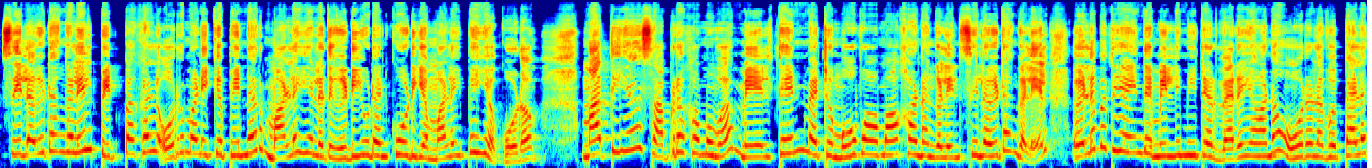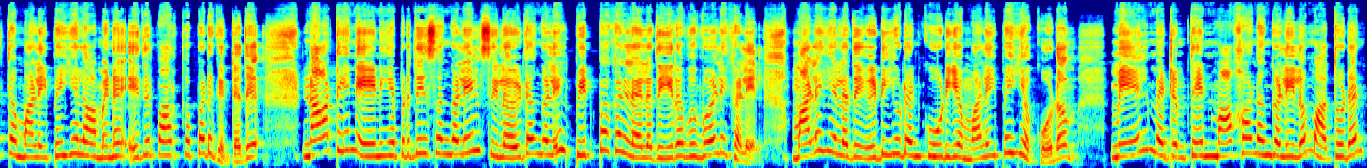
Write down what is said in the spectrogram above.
சில இடங்களில் பிற்பகல் ஒரு மணிக்கு பின்னர் மழை அல்லது இடியுடன் கூடிய மழை பெய்யக்கூடும். மத்திய சப்ரகமுவ மேல் தென் மற்றும் ஊவா மாகாணங்களின் சில இடங்களில் எழுபத்தி ஐந்து மில்லிமீட்டர் வரையான ஓரளவு பலத்த மழை பெய்யலாம் என எதிர்பார்க்கப்படுகின்றது. நாட்டின் ஏனைய பிரதேசங்களில் சில இடங்களில் பிற்பகல் அல்லது இரவு வேளைகளில் மழை அல்லது இடியுடன் கூடிய மழை பெய்யக்கூடும். மேல் மற்றும் தென் மாகாணங்களிலும் அத்துடன்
